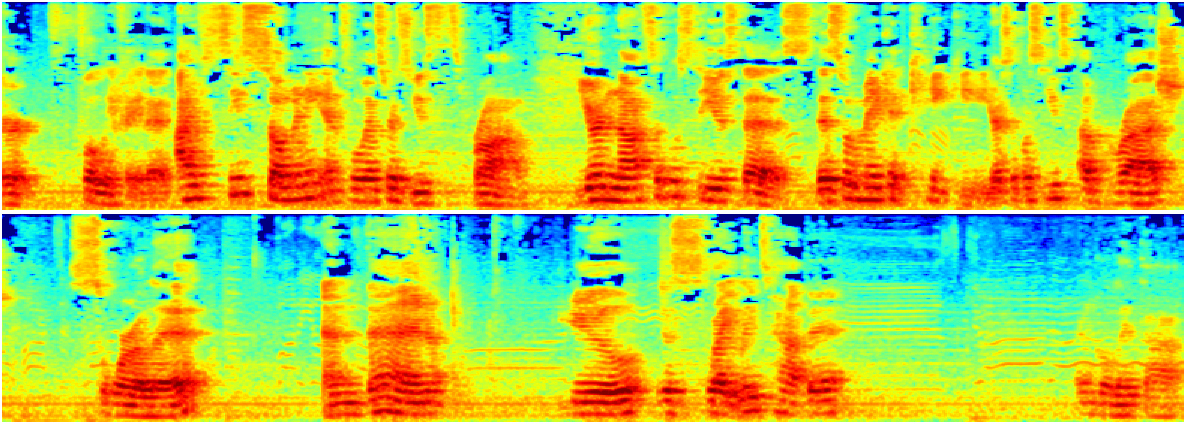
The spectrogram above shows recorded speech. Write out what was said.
They're fully faded. I see so many influencers use this wrong. You're not supposed to use this. This will make it cakey. You're supposed to use a brush, swirl it, and then you just slightly tap it and go like that.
